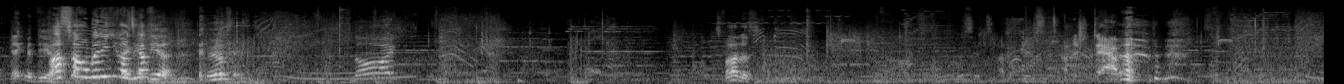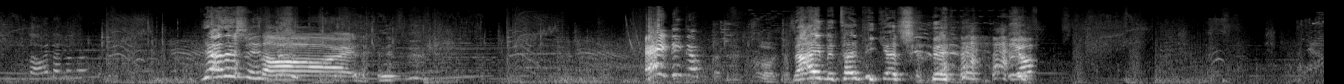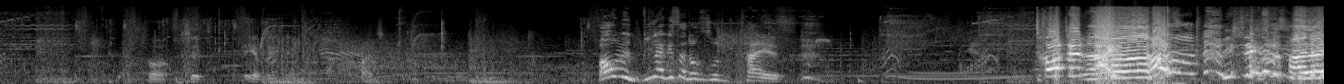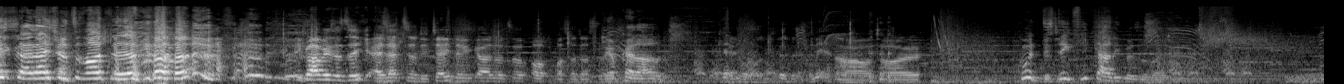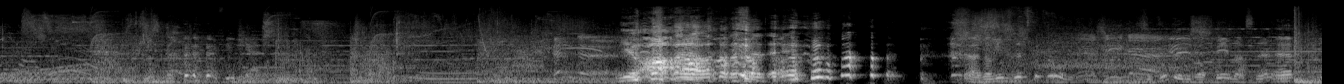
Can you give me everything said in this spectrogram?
Weg mit dir. Was, warum bin ich raus? Weg Ich hab... dir. Nein! Was war das? muss jetzt alle, muss jetzt alle sterben! Nein, nein, nein! Ja, sehr schön! Nein! Ey, nicht ab! Oh, das Nein, Metall-Pikachu! Geh auf! Oh, shit. Ich hab's nicht. Falsch. Warum, wie lange ist er doch so ein Teil? Trottel! Nein! Ah, Wie steht das? allein, allein schon Trottel! Ich war mir so sicher, er setzt so die Technik an und so. Oh, was war das Ich denn? hab keine Ahnung. Oh, toll. Gut, das Ding fliegt gar nicht mehr so weit. Ja, Alter, was ist das, ey? Ja, so wie ein Blitz geflogen. Das auf Bebers, ne?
